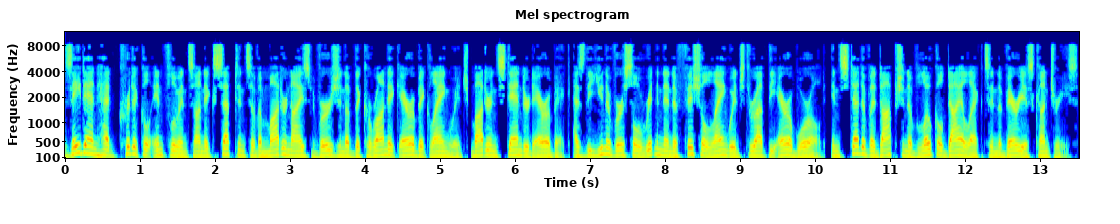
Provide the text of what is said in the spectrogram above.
Zaydan had critical influence on acceptance of a modernized version of the Quranic Arabic language modern Standard Arabic as the universal written and official language throughout the Arab world, instead of adoption of local dialects in the various countries.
